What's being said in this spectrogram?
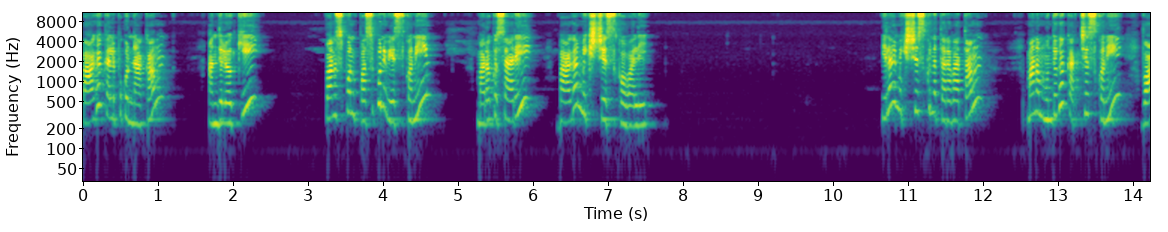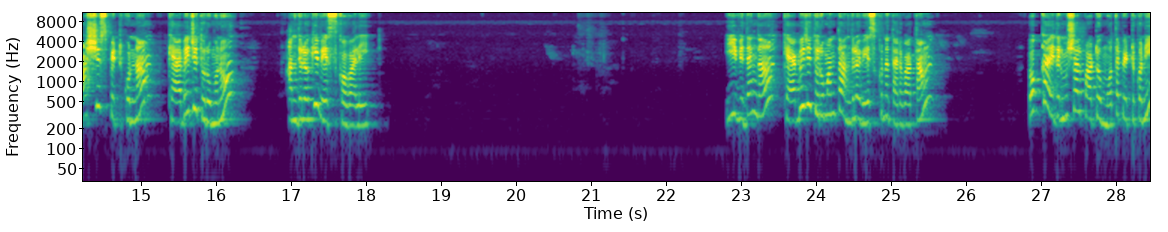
బాగా కలుపుకున్నాక అందులోకి వన్ స్పూన్ పసుపుని వేసుకొని మరొకసారి బాగా మిక్స్ చేసుకోవాలి. ఇలా మిక్స్ చేసుకున్న తర్వాత మనం ముందుగా కట్ చేసుకొని వాష్ చేసి పెట్టుకున్న క్యాబేజీ తురుమును అందులోకి వేసుకోవాలి. ఈ విధంగా క్యాబేజీ తురుమంతా అందులో వేసుకున్న తర్వాత ఒక్క ఐదు నిమిషాల పాటు మూత పెట్టుకొని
